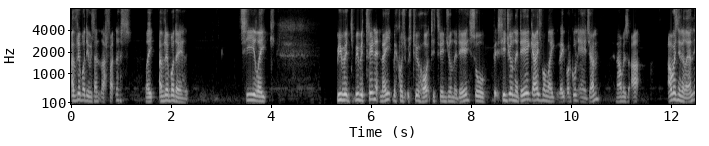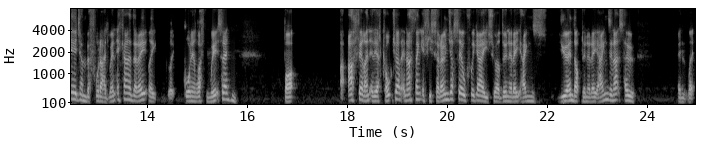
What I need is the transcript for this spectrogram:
everybody was into their fitness. Like everybody, see, like we would we would train at night because it was too hot to train during the day. So, but see during the day, guys were like, right, we're going to a gym, and I was at, I wasn't really into a gym before I had went to Canada, right? Like like going and lifting weights or anything. But I, I fell into their culture, and I think if you surround yourself with guys who are doing the right things, you end up doing the right things, and that's how. And like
